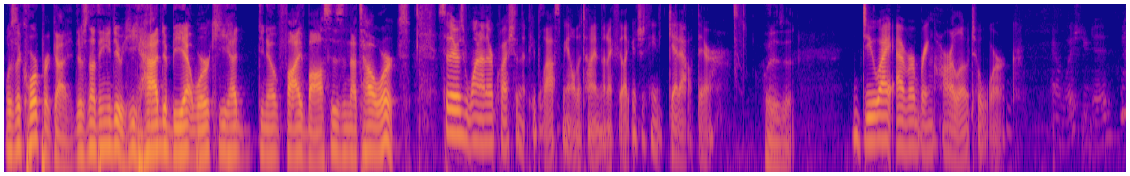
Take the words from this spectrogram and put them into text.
was a corporate guy. There's nothing you do. He had to be at work. He had, you know, five bosses, and that's how it works. So there's one other question that people ask me all the time that I feel like I just need to get out there. What is it? Do I ever bring Harlow to work? I wish you did.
